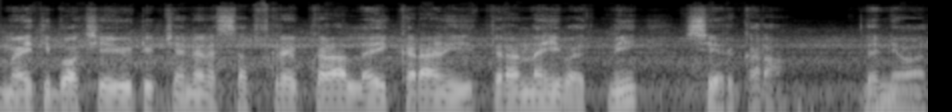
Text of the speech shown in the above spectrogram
माहिती बॉक्स या यूट्यूब चॅनलला सबस्क्राईब करा लाईक करा आणि इतरांनाही बातमी शेअर करा. धन्यवाद.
